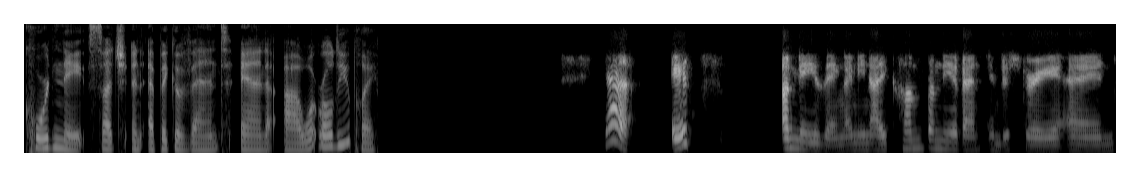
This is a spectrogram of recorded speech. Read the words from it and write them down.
coordinate such an epic event, and uh, what role do you play? Yeah, it's amazing. I mean, I come from the event industry and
